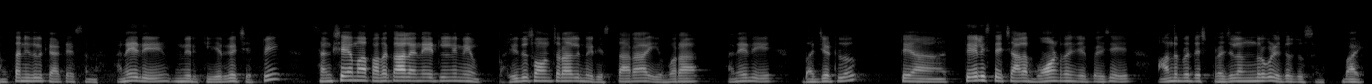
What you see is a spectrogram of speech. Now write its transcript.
ఎంత నిధులు కేటాయిస్తున్నారు అనేది మీరు క్లియర్గా చెప్పి సంక్షేమ పథకాలు అనేటిని మేము ఐదు సంవత్సరాలు మీరు ఇస్తారా ఇవ్వరా అనేది బడ్జెట్లో తేలిస్తే చాలా బాగుంటుందని చెప్పేసి ఆంధ్రప్రదేశ్ ప్రజలందరూ కూడా ఎదురు చూస్తున్నారు. బాయ్.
